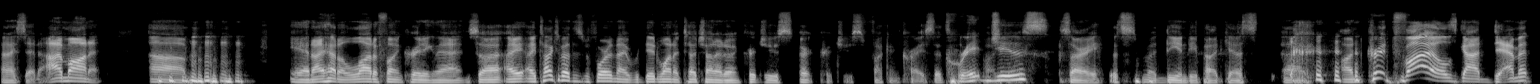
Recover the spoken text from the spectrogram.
And I said, I'm on it. Um, and I had a lot of fun creating that. And so I, I talked about this before, and I did want to touch on it on Crit Juice or Crit Juice. Fucking Christ, that's a Crit juice. Sorry, that's my D and D podcast uh, on Crit Files. God damn it!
